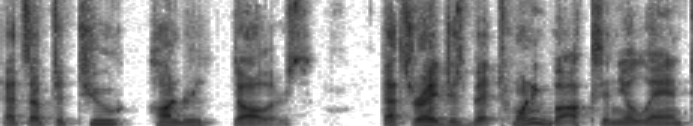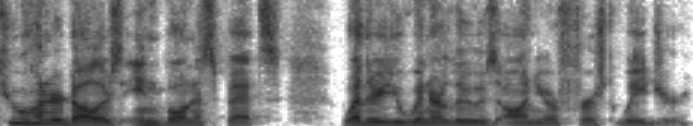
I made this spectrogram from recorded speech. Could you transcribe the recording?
That's up to $200. That's right, just bet 20 bucks and you'll land $200 in bonus bets whether you win or lose on your first wager.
